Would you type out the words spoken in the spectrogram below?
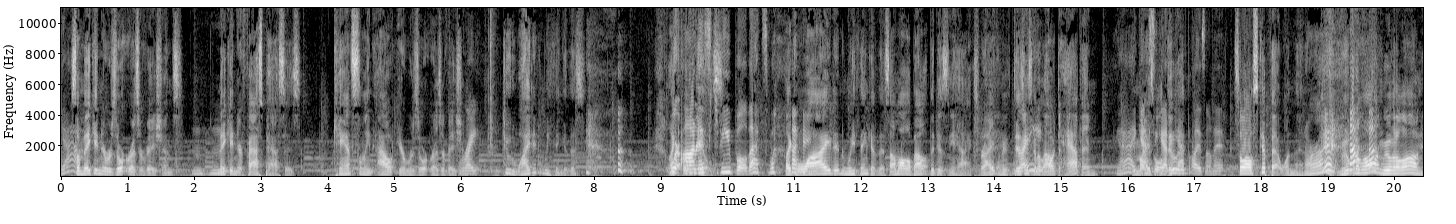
Yeah. So making your resort reservations, mm-hmm. making your fast passes, canceling out your resort reservation. Right. Dude, why didn't we think of this? We're honest reals. people. That's why. Like, why didn't we think of this? I'm all about the Disney hacks, right? I mean, if Disney's going to allow it to happen, Yeah, I guess as well we got to do it. on it. So I'll skip that one then. All right, moving along, moving along.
